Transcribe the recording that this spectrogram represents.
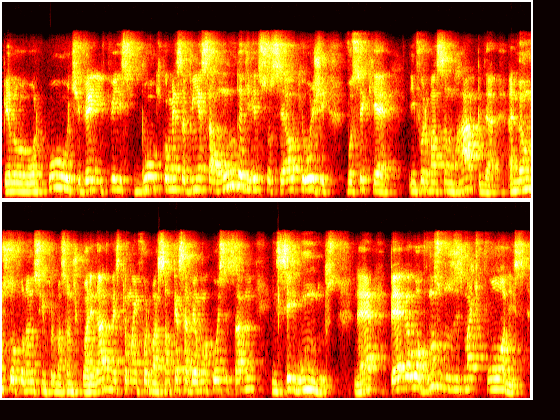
pelo Orkut, vem Facebook, começa a vir essa onda de rede social que hoje você quer informação rápida, não estou falando de informação de qualidade, mas que é uma informação, quer saber alguma coisa, você sabe em segundos, né? Pega o avanço dos smartphones,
